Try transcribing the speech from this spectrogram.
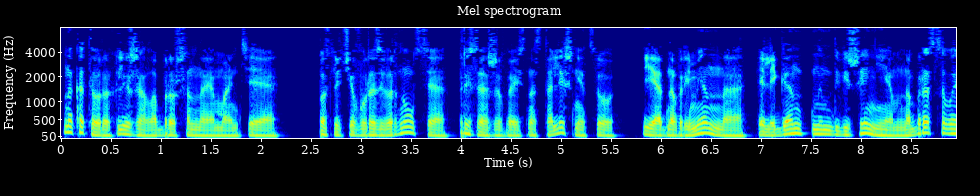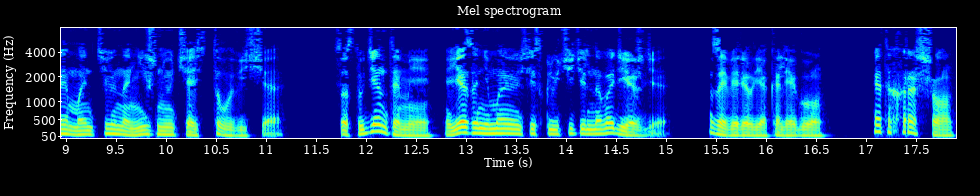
на которых лежала брошенная мантия, после чего развернулся, присаживаясь на столешницу, и одновременно элегантным движением набрасывая мантию на нижнюю часть туловища. «Со студентами я занимаюсь исключительно в одежде», — заверил я коллегу. «Это хорошо»,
